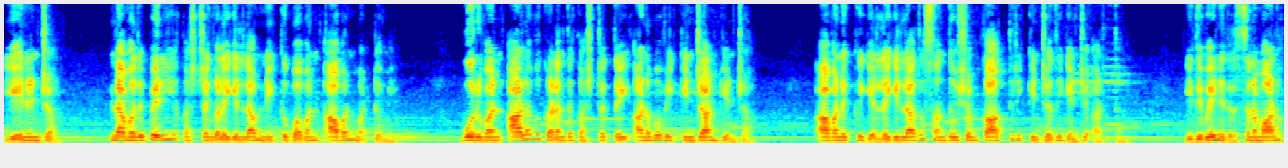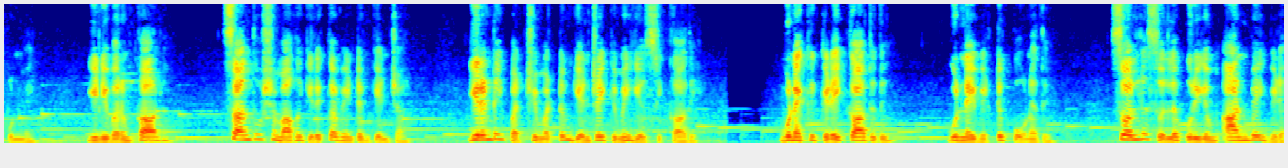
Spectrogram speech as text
ஏனென்றால் நமது பெரிய கஷ்டங்களை எல்லாம் நீக்குபவன் அவன் மட்டுமே. ஒருவன் அளவு கடந்த கஷ்டத்தை அனுபவிக்கின்றான் என்றார். அவனுக்கு எல்லையில்லாத சந்தோஷம் காத்திருக்கின்றது என்று அர்த்தம். இதுவே நிதர்சனமான உண்மை. இனி வரும் காலம் சந்தோஷமாக இருக்க வேண்டும் என்றார். இரண்டை பற்றி மட்டும் என்றைக்குமே யோசிக்காதே. உனக்கு கிடைக்காதது உன்னை விட்டு போனது. சொல்ல சொல்ல புரியும் அன்பை விட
